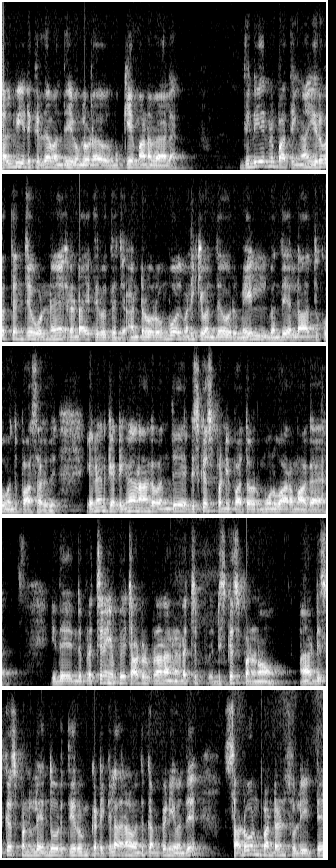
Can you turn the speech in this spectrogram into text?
கல்வி எடுக்கிறதா வந்து இவங்களோட ஒரு முக்கியமான வேலை. திடீர்னு பார்த்தீங்கன்னா இருபத்தஞ்சு ஒன்று ரெண்டாயிரத்தி இருபத்தஞ்சு அன்று ஒரு ஒம்பது மணிக்கு வந்து ஒரு மெயில் வந்து எல்லாத்துக்கும் வந்து பாஸ் ஆகுது. என்னன்னு கேட்டிங்கன்னா நாங்கள் வந்து டிஸ்கஸ் பண்ணி பார்த்தோம் ஒரு மூணு வாரமாக. இது இந்த பிரச்சனை எப்படியோ சார்ட் அவுட் பண்ண நாங்கள் நினச்சி டிஸ்கஸ் பண்ணணும். ஆனால் டிஸ்கஸ் பண்ணல எந்த ஒரு தீர்வும் கிடைக்கல. அதனால் வந்து கம்பெனி வந்து சடவுன் பண்ணுறேன்னு சொல்லிட்டு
